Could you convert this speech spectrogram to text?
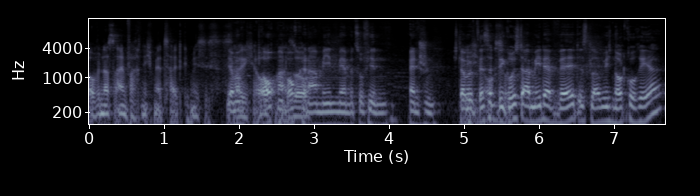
Auch wenn das einfach nicht mehr zeitgemäß ist, ja, man ich auch. braucht, man braucht Also, keine Armeen mehr mit so vielen Menschen. Ich glaube, Ich ist die so. größte Armee der Welt ist, glaube ich, Nordkorea,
